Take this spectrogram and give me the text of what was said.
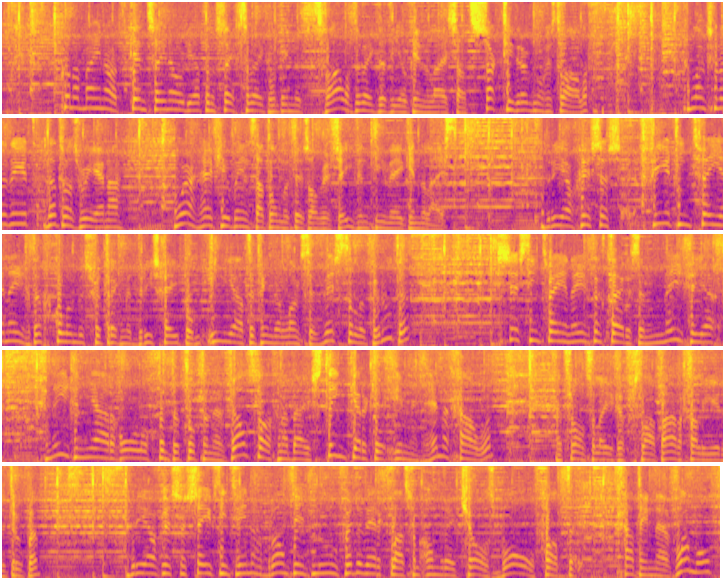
Conor Maynard, Kent Say No, die had een slechtste week. Want in de 12e week dat hij ook in de lijst zat, zakt hij er ook nog eens 12. En langs genoteerd, dat was Rihanna. Where Have You Been staat ondertussen alweer 17 weken in de lijst. 3 augustus 1492. Columbus vertrekt met drie schepen om India te vinden langs de westelijke route. 1692, tijdens de negenjarige oorlog, komt het tot een veldslag nabij Steenkerken in Hennegouwen. Het Franse leger verslaat daar de geallieerde troepen. 3 augustus 1720, brand in het de werkplaats van André Charles Ball gaat in vlam op.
